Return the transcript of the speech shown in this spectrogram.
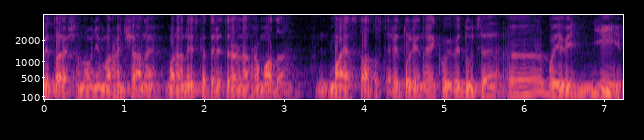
Вітаю, шановні марганчани. Марганецька територіальна громада має статус території, на якої ведуться е, бойові дії.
